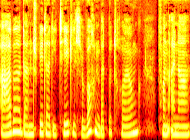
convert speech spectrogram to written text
aber dann später die tägliche Wochenbettbetreuung von einer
